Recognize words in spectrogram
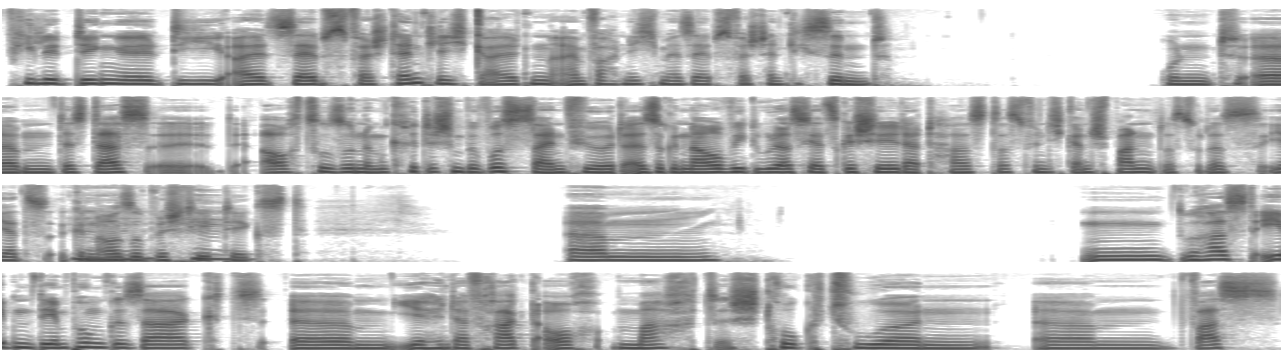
viele Dinge, die als selbstverständlich galten, einfach nicht mehr selbstverständlich sind. Und ähm, dass das äh, auch zu so einem kritischen Bewusstsein führt, also genau wie du das jetzt geschildert hast. Das finde ich ganz spannend, dass du das jetzt genauso mhm. bestätigst. Ähm, du hast eben den Punkt gesagt, ähm, ihr hinterfragt auch Machtstrukturen. Ähm, was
